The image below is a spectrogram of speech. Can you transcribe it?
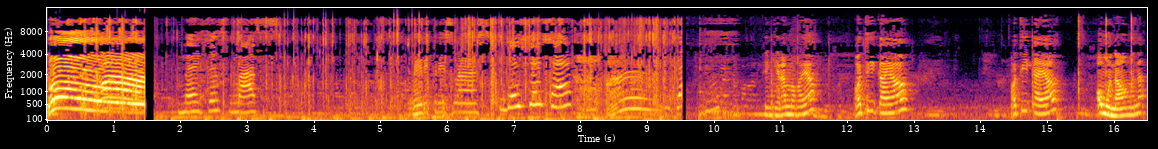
와! Merry Christmas. Merry Christmas. 이게 실세. 빈 계란 먹어요? 어떻게 까요? 어떻게 까요? 어머나 어머나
